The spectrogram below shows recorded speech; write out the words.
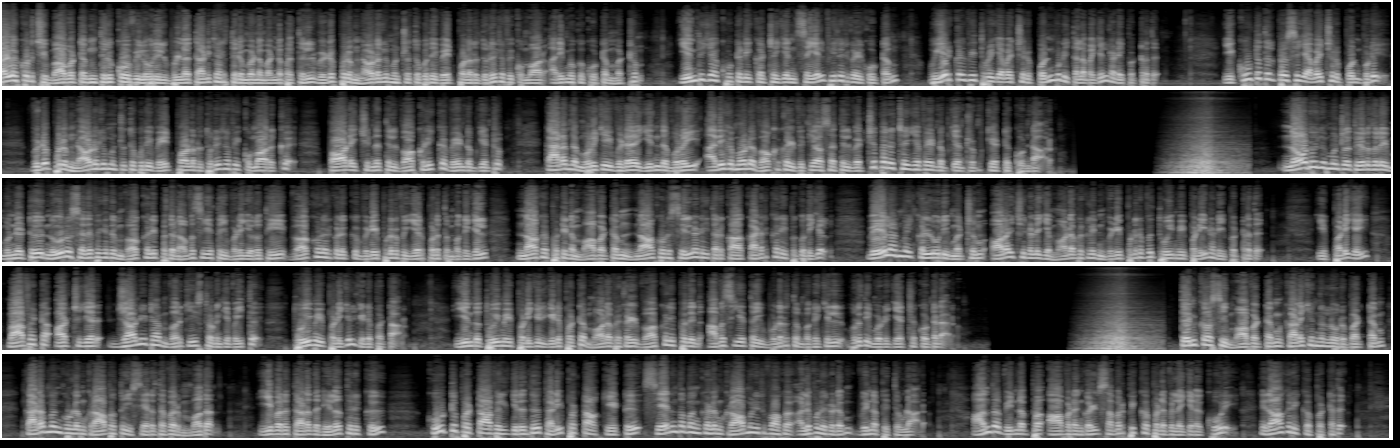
கள்ளக்குறிச்சி மாவட்டம் திருக்கோவிலூரில் உள்ள தனியார் திருமண மண்டபத்தில் விழுப்புரம் நாடாளுமன்ற தொகுதி வேட்பாளர் துரைரவிக்குமார் அறிமுக கூட்டம் மற்றும் இந்தியா கூட்டணி கட்சியின் செயல் வீரர்கள் கூட்டம் உயர்கல்வித்துறை அமைச்சர் பொன்முடி தலைமையில் நடைபெற்றது. இக்கூட்டத்தில் பேசிய அமைச்சர் பொன்முடி விழுப்புரம் நாடாளுமன்ற தொகுதி வேட்பாளர் துரைரவிக்குமாருக்கு பாடை சின்னத்தில் வாக்களிக்க வேண்டும் என்றும் கடந்த முறையை விட இந்த முறை அதிகமான வாக்குகள் வித்தியாசத்தில் வெற்றி பெறச் செய்ய வேண்டும் என்றும் கேட்டுக் கொண்டாா் நாடாளுமன்ற தேர்தலை முன்னிட்டு நூறு சதவிகிதம் வாக்களிப்பதன் அவசியத்தை வலியுறுத்தி வாக்காளர்களுக்கு விழிப்புணர்வு ஏற்படுத்தும் வகையில் நாகப்பட்டினம் மாவட்டம் நாகூர் சில்லடை தர்கா கடற்கரை பகுதியில் வேளாண்மை கல்லூரி மற்றும் ஆராய்ச்சி நிலைய மாணவர்களின் விழிப்புணர்வு தூய்மைப் பணி நடைபெற்றது. இப்பணியை மாவட்ட ஆட்சியர் ஜானி டாம் வர்கீஸ் தொடங்கி வைத்து தூய்மைப் பணியில் ஈடுபட்டார். இந்த தூய்மைப் பணியில் ஈடுபட்ட மாணவர்கள் வாக்களிப்பதன் அவசியத்தை உணர்த்தும் வகையில் உறுதிமொழி ஏற்றுக் கொண்டனா் தென்காசி மாவட்டம் கடையநல்லூர் வட்டம் கடம்பங்குளம் கிராமத்தைச் சேர்ந்தவர் மதன். இவர் தனது நிலத்திற்கு கூட்டுப்பட்டாவில் இருந்து தனிப்பட்டா கேட்டு சேர்ந்தமங்கலம் கிராம நிர்வாக அலுவலரிடம் விண்ணப்பித்துள்ளார். அந்த விண்ணப்ப ஆவணங்கள் சமர்ப்பிக்கப்படவில்லை என கூறி நிராகரிக்கப்பட்டது.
